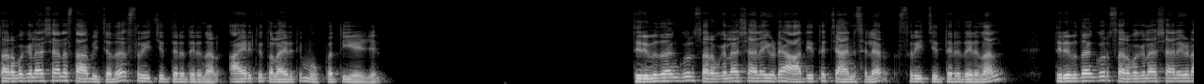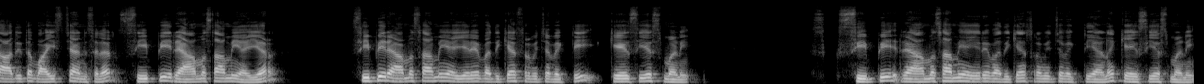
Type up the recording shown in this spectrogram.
സർവകലാശാല സ്ഥാപിച്ചത് ശ്രീ ചിത്തിര തിരുനാൾ. ആയിരത്തി തൊള്ളായിരത്തി മുപ്പത്തി ഏഴിൽ തിരുവിതാംകൂർ സർവകലാശാലയുടെ ആദ്യത്തെ ചാൻസലർ ശ്രീ ചിത്തിര തിരുനാൾ തിരുവിതാംകൂർ സർവകലാശാലയുടെ ആദ്യത്തെ vice chancellor C P Ramaswamy Iyer C P Ramaswamy അയ്യരെ വധിക്കാൻ ശ്രമിച്ച വ്യക്തി K C S Mani. C P Ramaswamy അയ്യരെ വധിക്കാൻ ശ്രമിച്ച വ്യക്തിയാണ് K C S Mani.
